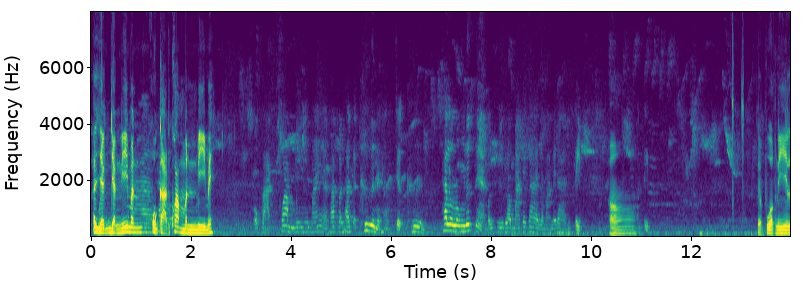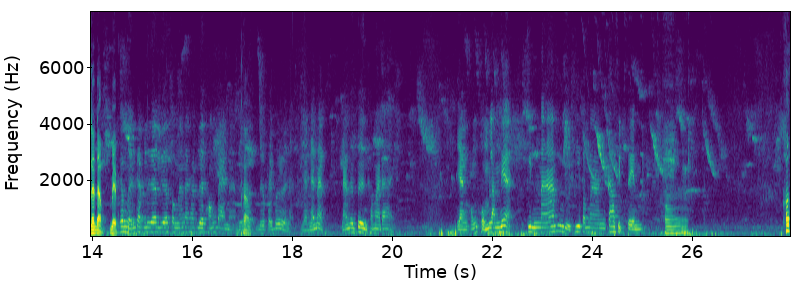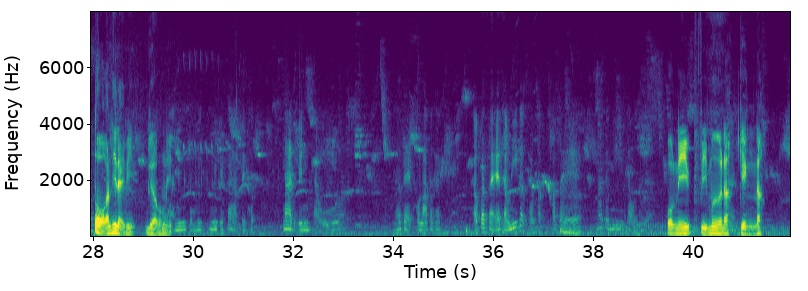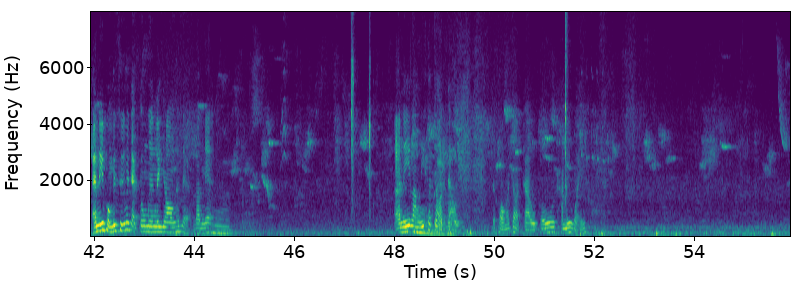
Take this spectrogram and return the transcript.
ไอ้อย่างอย่างนี้มันโอกาสคว่ำมันมีไหมโอกาส คว่ำมีไหมอะครับมันแล้วแต่คลื่นนะครับเจอคลื่น ถ้าเราลงลึกเนี่ย บางทีเรามาใกล้ๆเรามาไม่ได้มันติดอ๋อ มันติด แต่พวกนี้ระดับแบบ ก็เหมือนกับเรือเรือตรงนั้นนะครับ เรือท้องแบนน่ะเรือครับ เรือไฟเบอร์น่ะ อย่างนั้นน่ะ น้ำตื้นๆเข้ามาได้ อย่างของผมลำเนี่ย กินน้ำอยู่ที่ประมาณเก้าสิบเซนอ๋อเขาต่อกันที่ไหนพี่ เรือพวกนี้ อันนี้ผมไม่ไม่เคยทราบเลยครับ น่าจะเป็นแถว แล้วแต่เขารับนะครับ แถวประแสแถวนี้ก็แถวประแสน่าจะมีต่อเรือพวกนี้ฝีมือนะ เก่งนะ อันนี้ผมไปซื้อมาจากตัวเมืองระยองครับเนี่ยลำเนี้ยอันนี้ลำนี้เขาจอดเก่าเจ้าของเขาจอดเก่าเขาทำไม่ไหว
